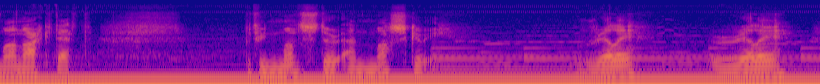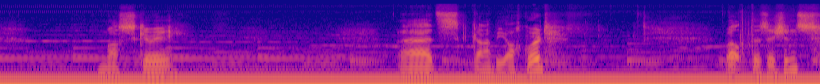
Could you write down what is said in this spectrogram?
monarch death between Munster and Muscovy. Really, really, Muscovy. That's gonna be awkward. Well, decisions.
